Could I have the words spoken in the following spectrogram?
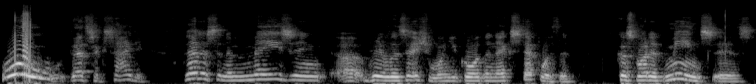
woo, that's exciting. That is an amazing uh, realization when you go the next step with it. Because what it means is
